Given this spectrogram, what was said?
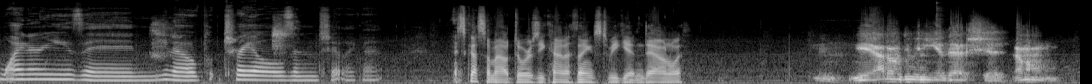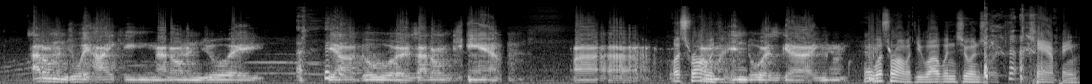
wineries and you know p- trails and shit like that. It's got some outdoorsy kind of things to be getting down with. Yeah, I don't do any of that shit. I don't. I don't enjoy hiking. I don't enjoy the outdoors. I don't camp. Uh, What's wrong I'm with an you? indoors guy, you know, Hey, what's wrong with you? Why wouldn't you enjoy camping?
